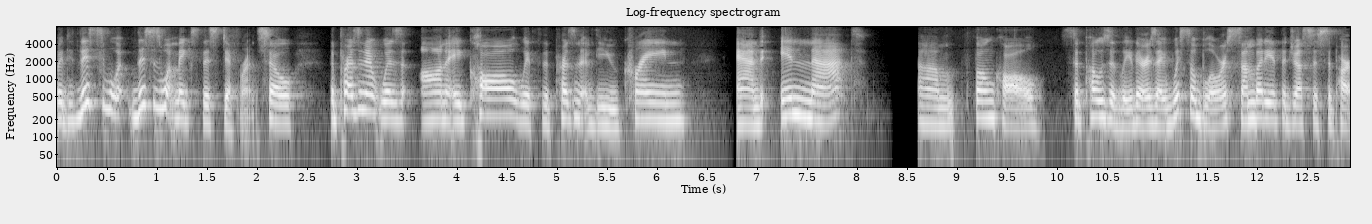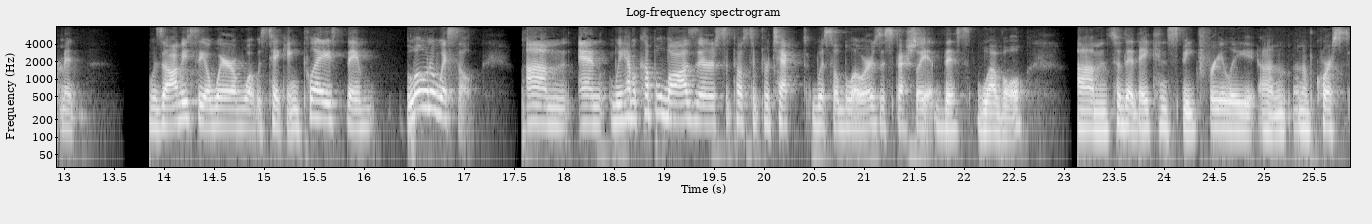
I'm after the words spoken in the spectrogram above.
but this what this is what makes this different. So the president was on a call with the president of the Ukraine, and in that um, phone call, supposedly there is a whistleblower. Somebody at the Justice Department was obviously aware of what was taking place. They've blown a whistle um, and we have a couple laws that are supposed to protect whistleblowers, especially at this level, um, so that they can speak freely. Um, and of course,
